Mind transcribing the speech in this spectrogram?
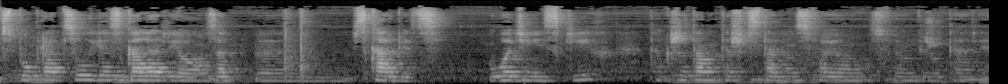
współpracuję z galerią Skarbiec Łodzińskich, także tam też wstawiam swoją, swoją biżuterię.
